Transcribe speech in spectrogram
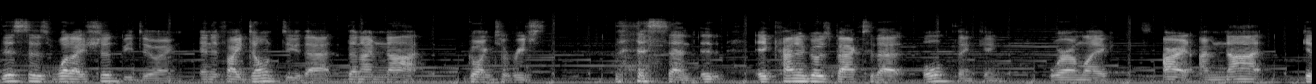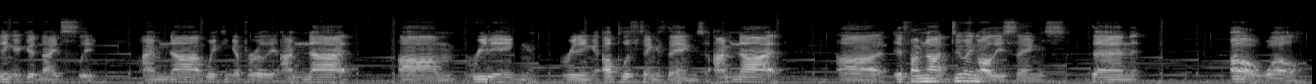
this is what I should be doing. And if I don't do that, then I'm not going to reach this end. It it kind of goes back to that old thinking where I'm like, all right, I'm not getting a good night's sleep. I'm not waking up early. I'm not um, reading reading uplifting things. I'm not uh, if I'm not doing all these things, then oh well,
